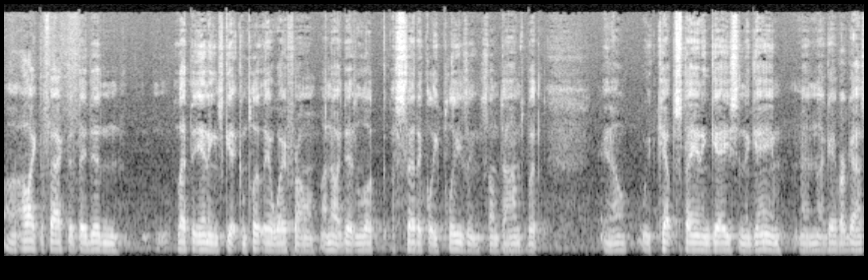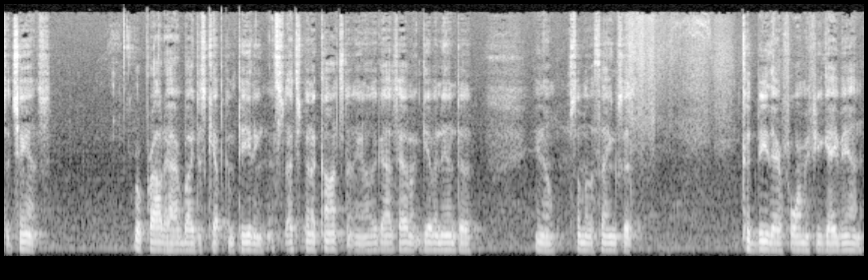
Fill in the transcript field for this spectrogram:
Uh, I like the fact that they didn't let the innings get completely away from them. I know it didn't look aesthetically pleasing sometimes, but you know we kept staying engaged in the game, and I gave our guys a chance. We're proud of how everybody just kept competing. It's, that's been a constant. You know, the guys haven't given in to, you know, some of the things that could be there for him if you gave in.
